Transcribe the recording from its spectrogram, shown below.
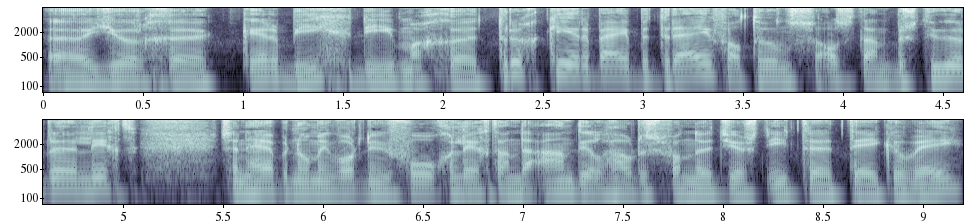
eh Jurgen Kerbig... die mag eh, terugkeren bij het bedrijf, althans als het aan het bestuur eh, ligt. Zijn herbenoeming wordt nu voorgelegd aan de aandeelhouders van de Just Eat eh, Takeaway.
